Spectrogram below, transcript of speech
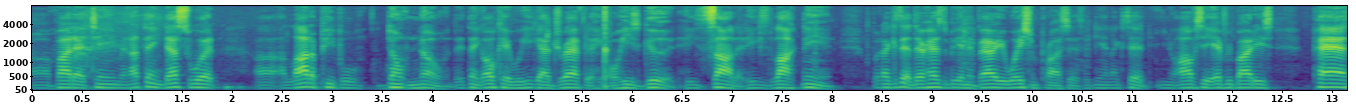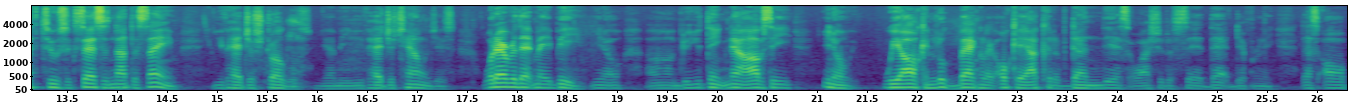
uh, by that team. And I think that's what uh, a lot of people don't know. They think, okay, well, he got drafted, or he's good, he's solid, he's locked in. But like I said, there has to be an evaluation process. Again, like I said, you know, obviously everybody's path to success is not the same. You've had your struggles. You know what I mean? You've had your challenges, whatever that may be. You know, um, do you think now? Obviously, you know, we all can look back and like, okay, I could have done this or I should have said that differently. That's all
